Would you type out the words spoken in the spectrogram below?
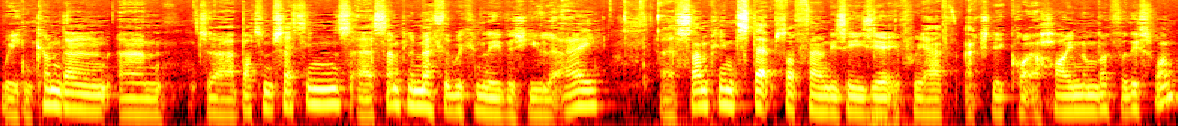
We can come down um, to our bottom settings. Uh, sampling method we can leave as Euler a. Uh, sampling steps I've found is easier if we have actually quite a high number for this one.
